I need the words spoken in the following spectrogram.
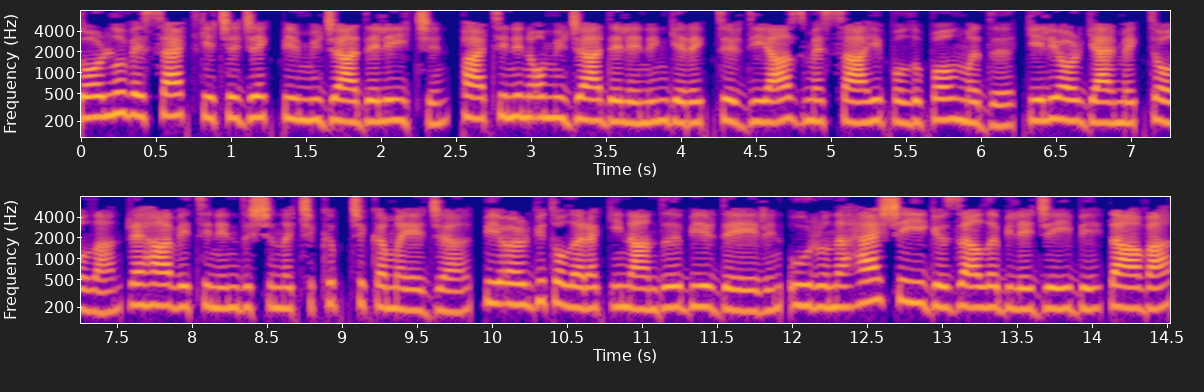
zorlu ve sert geçecek bir mücadele için, partinin o mücadelenin gerektirdiği azme sahip olup olmadığı, geliyor gelmekte olan, rehavetinin dışına çıkıp çıkamayacağı, bir örgüt olarak inandığı bir değerin, uğruna her şeyi göze alabileceği bir, dava,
